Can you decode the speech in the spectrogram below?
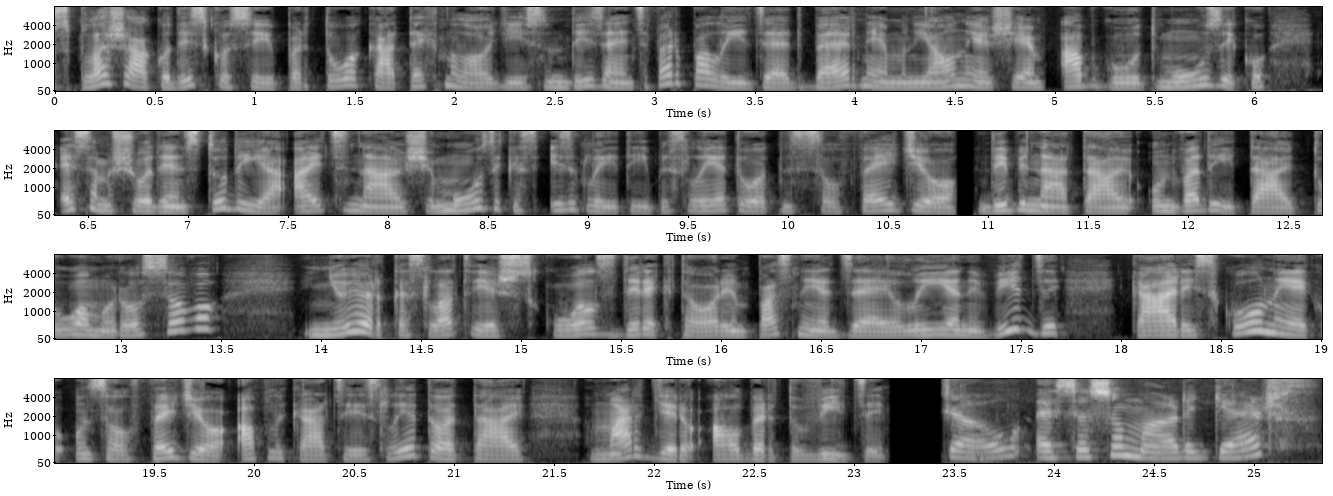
Uz plašāku diskusiju par to, kā tehnoloģijas un dizains var palīdzēt bērniem un jauniešiem apgūt mūziku, esam šodien studijā aicinājuši mūzikas izglītības lietotnes Solfeģio dibinātāju un vadītāju Tomu Rusovu, Ņujorkas Latviešu skolas direktori un pasniedzēju Lieni Vidzi, kā arī skolnieku un Solfeģio aplikācijas lietotāju Marģeru Albertu Vidzi. Čau, es esmu Marģers.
